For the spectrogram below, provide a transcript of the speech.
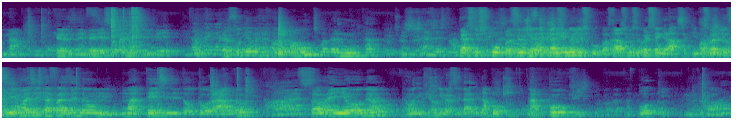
Não. Quer dizer, envelheço, mas não se vê. Então Eu só tenho que responder uma última pergunta. Peço desculpas, viu, gente? Peço mil desculpas, tá? Fico super sem graça aqui. Roberto Simões está fazendo um, uma tese de doutorado sobre yoga. Onde que é a universidade? Na PUC. Na PUC. Na PUC. Muito bom. Olha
